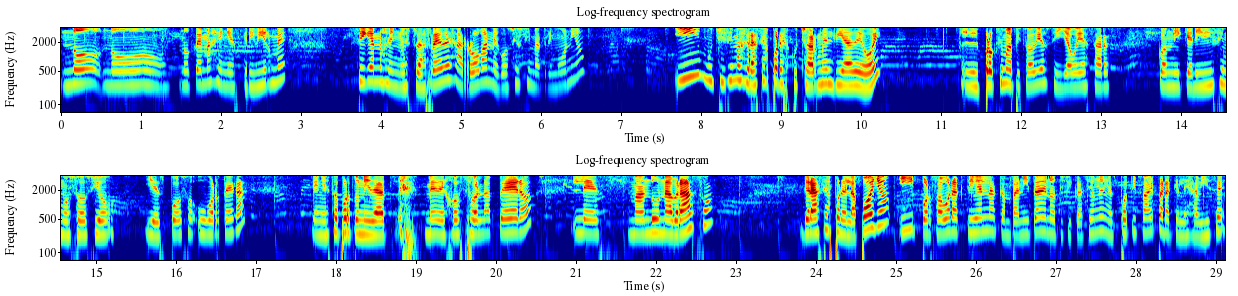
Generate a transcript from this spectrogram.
no, no, no temas en escribirme. Síguenos en nuestras redes, arroba negocios y matrimonio. Y muchísimas gracias por escucharme el día de hoy. El próximo episodio sí ya voy a estar con mi queridísimo socio y esposo Hugo Ortega. que en esta oportunidad me dejó sola, pero les mando un abrazo. Gracias por el apoyo y por favor activen la campanita de notificación en Spotify para que les avise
